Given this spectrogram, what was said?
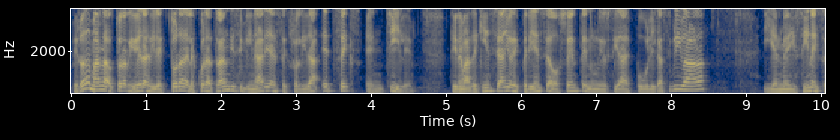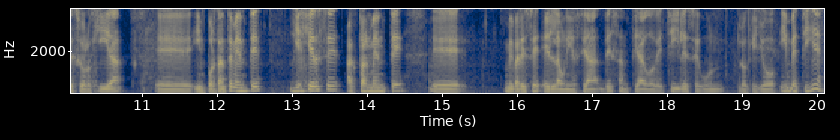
Pero además la doctora Rivera es directora de la Escuela Transdisciplinaria de Sexualidad EdSex en Chile. Tiene más de 15 años de experiencia docente en universidades públicas y privadas y en medicina y sexología eh, importantemente y ejerce actualmente eh, me parece, en la Universidad de Santiago de Chile, según lo que yo investigué.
